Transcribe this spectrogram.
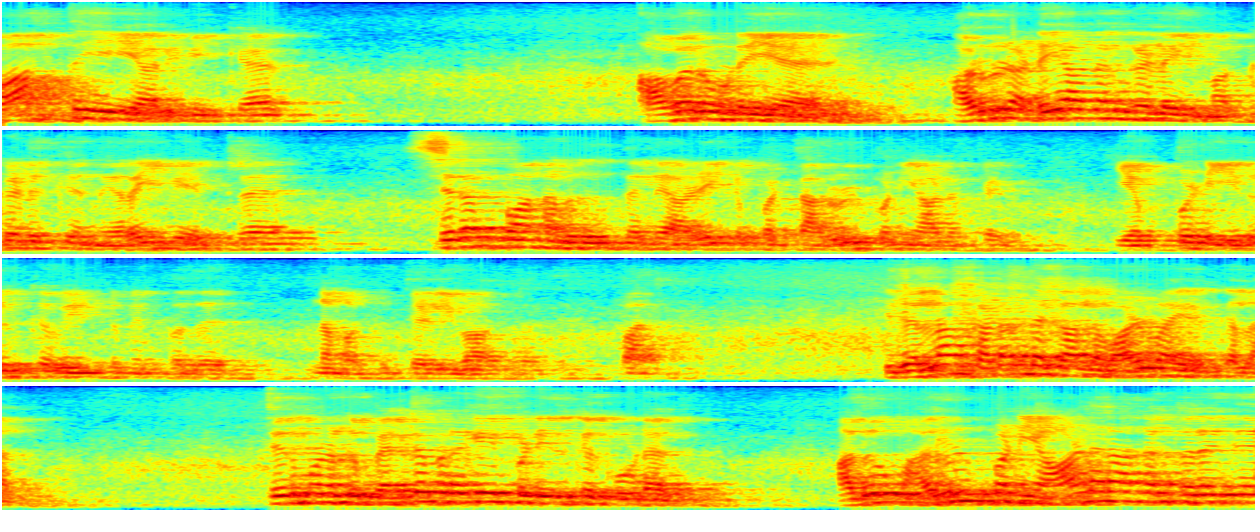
வார்த்தையை அறிவிக்க அவருடைய அருள் அடையாளங்களை மக்களுக்கு நிறைவேற்ற சிறப்பான விதத்தில் அழைக்கப்பட்ட அருள் பணியாளர்கள் எப்படி இருக்க வேண்டும் என்பது நமக்கு தெளிவாகிறது. பார் இதெல்லாம் கடந்த கால வாழ்வாய் இருக்கலாம் திருமணக்கு பெற்ற பிறகு இப்படி இருக்கக்கூடாது. அதுவும் அருள் பணி ஆளரான பிறகு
